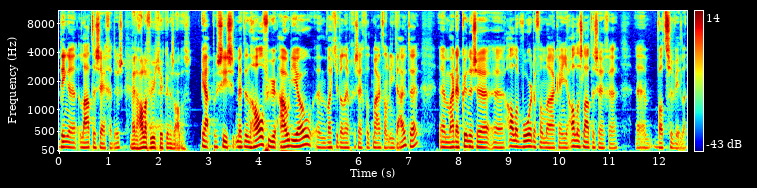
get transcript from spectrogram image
dingen laten zeggen. Dus Met een half uurtje kunnen ze alles. ja, precies. Met een half uur audio, en wat je dan hebt gezegd, dat maakt dan niet uit, hè. Eh, maar daar kunnen ze eh, alle woorden van maken en je alles laten zeggen eh, wat ze willen.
